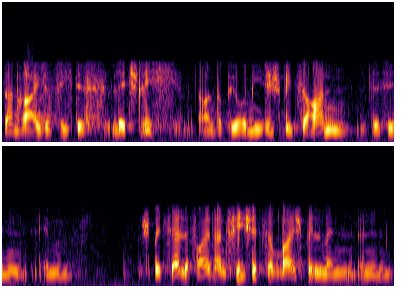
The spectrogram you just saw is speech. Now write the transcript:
dann reichert sich das letztlich an der Pyramidenspitze an. Das sind im speziellen Fall dann Fische zum Beispiel, wenn ein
